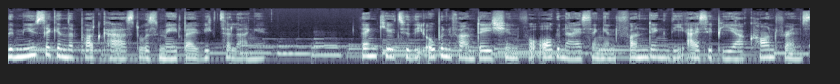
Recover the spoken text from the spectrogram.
The music in the podcast was made by Victor Lange. Thank you to the Open Foundation for organizing and funding the ICPR conference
